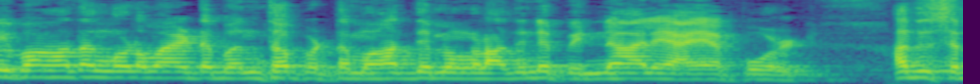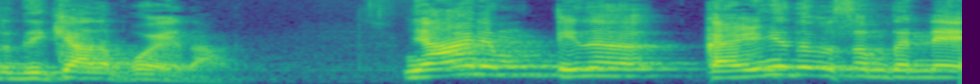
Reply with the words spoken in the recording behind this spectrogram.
വിവാദങ്ങളുമായിട്ട് ബന്ധപ്പെട്ട് മാധ്യമങ്ങൾ അതിന്റെ പിന്നാലെ ആയപ്പോൾ അത് ശ്രദ്ധിക്കാതെ പോയതാണ്. ഞാനും ഇത് കഴിഞ്ഞ ദിവസം തന്നെ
